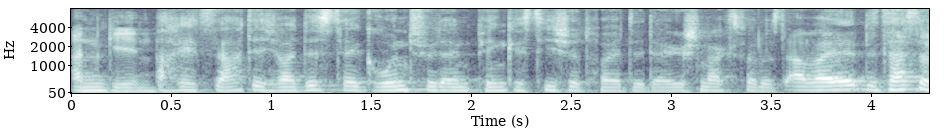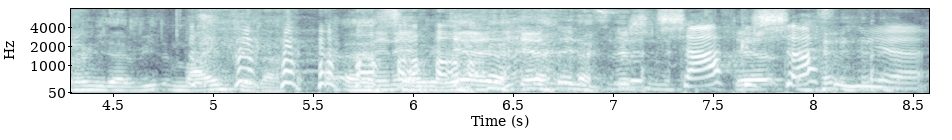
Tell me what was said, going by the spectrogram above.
angehen. Ach, jetzt dachte ich, war das der Grund für dein pinkes T-Shirt heute, der Geschmacksverlust. Aber das hast du schon wieder wie- mein Fehler. Äh, Nee, nee, der, der ist inzwischen. Scharf der, geschossen hier.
